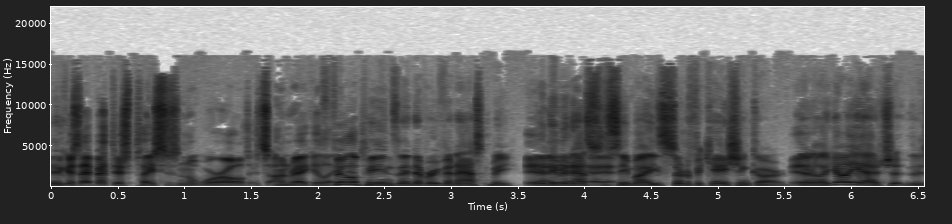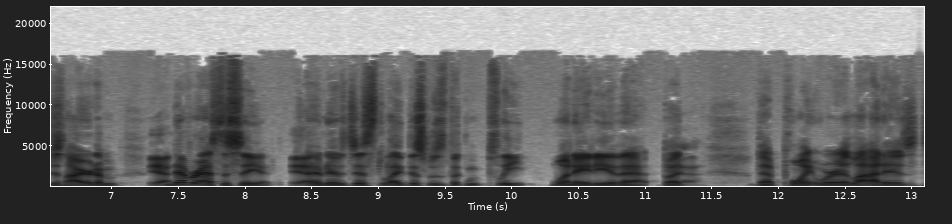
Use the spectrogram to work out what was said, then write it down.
Because I bet there's places in the world it's unregulated. Philippines, they never even asked me. they didn't even yeah, ask yeah, to yeah. see my certification card. Yeah, They're like, oh yeah. yeah, they just hired him. Yeah. Never asked to see it. Yeah. And it was just like this was the complete 180 of that. But Yeah. that point where Eilat is,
